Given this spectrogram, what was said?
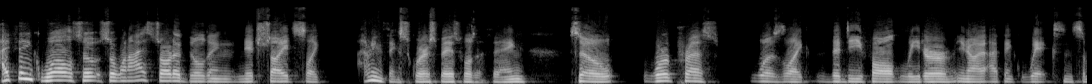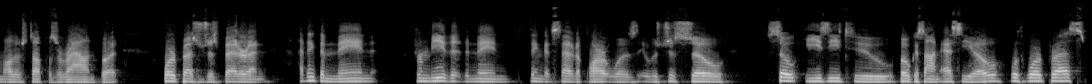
I think well, so so when I started building niche sites, like I don't even think Squarespace was a thing. So WordPress was like the default leader. You know, I, I think Wix and some other stuff was around, but WordPress was just better. And I think the main for me that the main thing that set it apart was it was just so so easy to focus on SEO with WordPress.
